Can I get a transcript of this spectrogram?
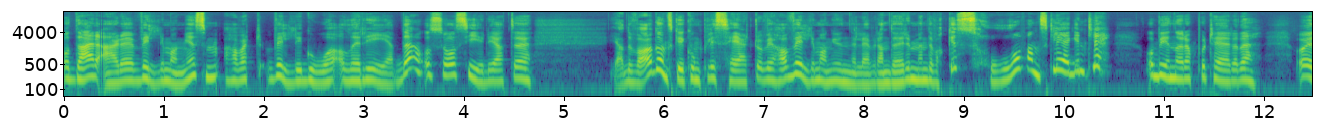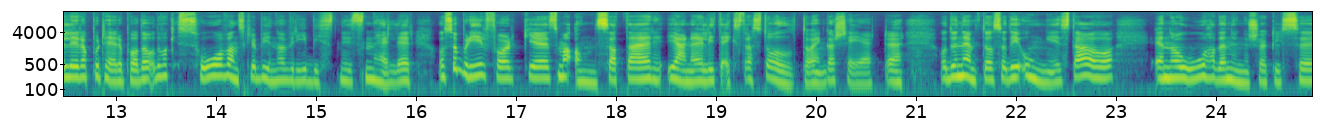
Og der er det veldig mange som har vært veldig gode allerede, og så sier de at ja, det var ganske komplisert, og vi har veldig mange underleverandører, men det var ikke så vanskelig egentlig å begynne å rapportere det. Eller rapportere på det. Og det var ikke så vanskelig å begynne å vri businessen heller. Og så blir folk eh, som er ansatt der, gjerne litt ekstra stolte og engasjerte. Og du nevnte også de unge i stad. Og NHO hadde en undersøkelse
